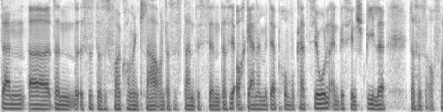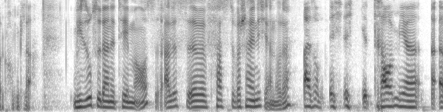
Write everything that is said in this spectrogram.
dann, äh, dann ist es, das ist vollkommen klar und das ist dann ein bisschen, dass ich auch gerne mit der Provokation ein bisschen spiele, das ist auch vollkommen klar. Wie suchst du deine Themen aus? Alles äh, fasst du wahrscheinlich nicht an, oder? Also ich, ich traue mir, äh,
